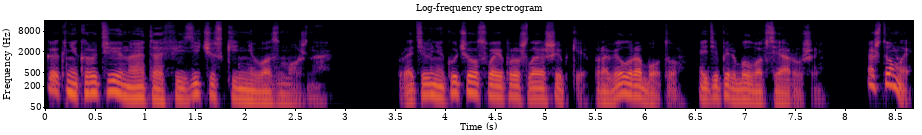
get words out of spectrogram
Как ни крути, но это физически невозможно. Противник учел свои прошлые ошибки, провел работу и теперь был во всеоружии. А что мы?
